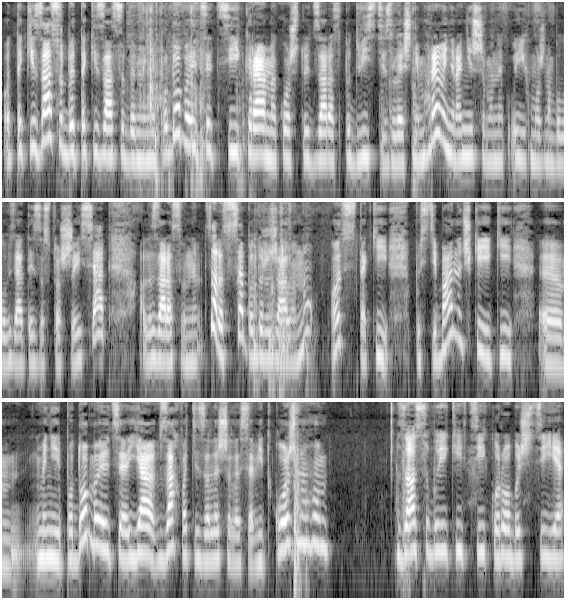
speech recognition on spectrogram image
От такі засоби, такі засоби мені подобаються. Ці креми коштують зараз по 200 з лишнім гривень. Раніше вони їх можна було взяти і за 160, але зараз вони зараз все подорожало. Ну, ось такі пусті баночки, які е, мені подобаються. Я в захваті залишилася від кожного засобу, який в цій коробочці є.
